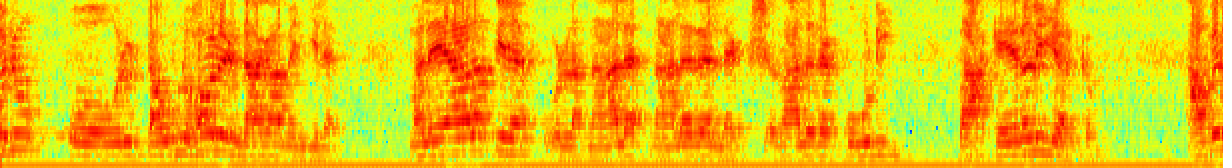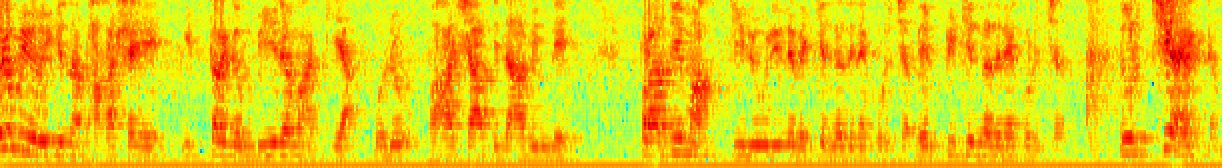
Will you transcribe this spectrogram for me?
ഒരു ഒരു ടൗൺ ഹാൾ ഉണ്ടാകാമെങ്കിൽ മലയാളത്തിൽ ഉള്ള നാല് നാലര ലക്ഷ നാലര കോടി കേരളീയർക്കും അവരുപയോഗിക്കുന്ന ഭാഷയെ ഇത്ര ഗംഭീരമാക്കിയ ഒരു ഭാഷാപിതാവിന്റെ പ്രതിമ തിരൂരിൽ വെക്കുന്നതിനെക്കുറിച്ച് കുറിച്ച് വെപ്പിക്കുന്നതിനെ കുറിച്ച് തീർച്ചയായിട്ടും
